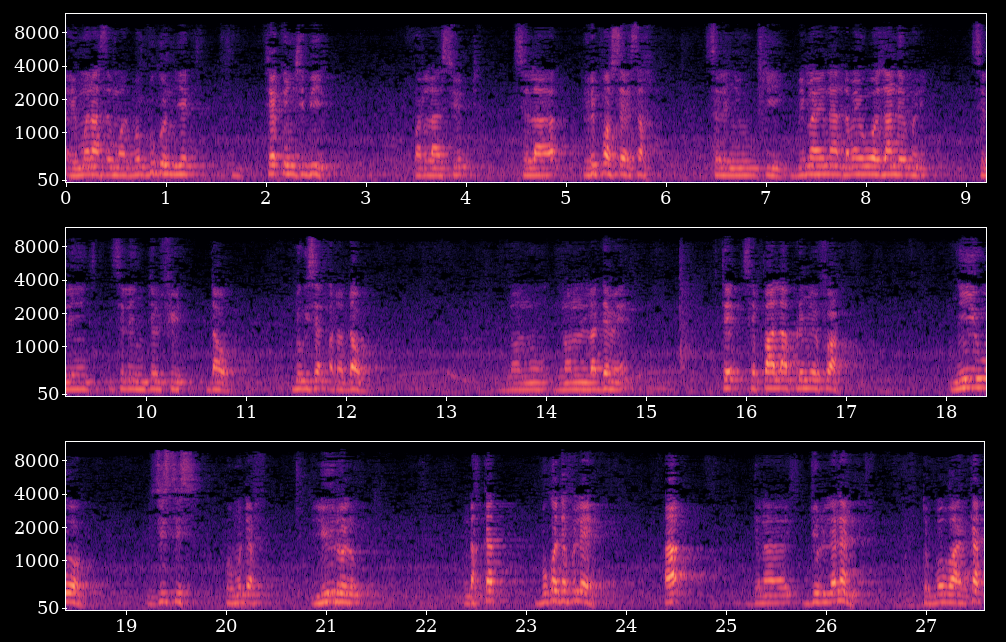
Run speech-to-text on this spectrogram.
ay menaces de mort ba bëggoon yëg fekk ñu si biir par la suite c'est la riposte sax c'est la ñu kii bi may naan damay woo gendarmerie c'est la ñu c'est la ñu jël fuite daw dugg seen oto daw noonu noonu la demee te c'est pas la première fois ñuy woo justice pour mu def luy rôle ndax kat bu ko defulee ah dina jur leneen te boobaa kat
